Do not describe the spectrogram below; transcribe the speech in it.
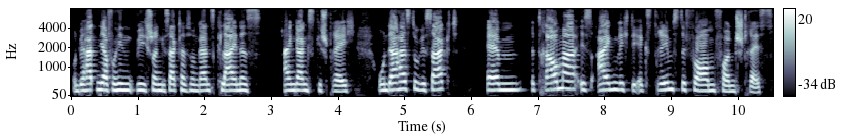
Und wir hatten ja vorhin, wie ich schon gesagt habe, so ein ganz kleines Eingangsgespräch. Und da hast du gesagt, ähm, Trauma ist eigentlich die extremste Form von Stress.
